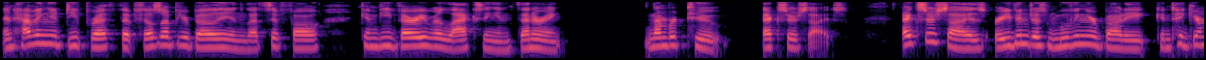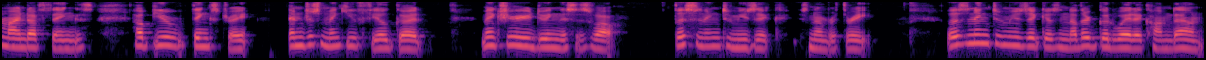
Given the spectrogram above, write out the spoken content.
and having a deep breath that fills up your belly and lets it fall can be very relaxing and centering. Number two, exercise. Exercise, or even just moving your body, can take your mind off things, help you think straight, and just make you feel good. Make sure you're doing this as well. Listening to music is number three. Listening to music is another good way to calm down.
